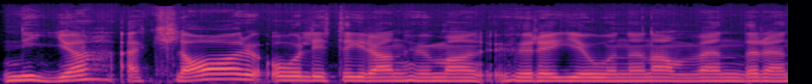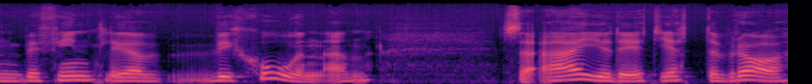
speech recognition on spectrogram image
nya är klar och lite grann hur, man, hur regionen använder den befintliga visionen så är ju det ett jättebra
